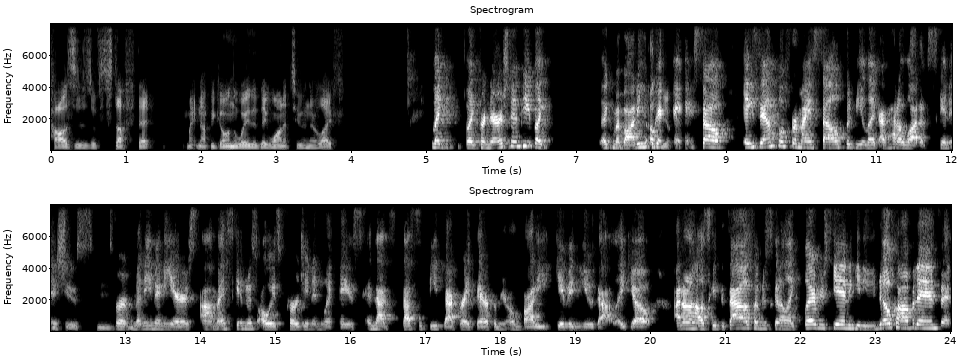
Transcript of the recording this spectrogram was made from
causes of stuff that might not be going the way that they want it to in their life? Like like for nourishment people like like my body. Okay. Yep. So example for myself would be like I've had a lot of skin issues hmm. for many, many years. Um, my skin was always purging in ways. And that's that's the feedback right there from your own body giving you that, like, yo, I don't know how else to get this out. So I'm just gonna like flare up your skin and give you no confidence and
